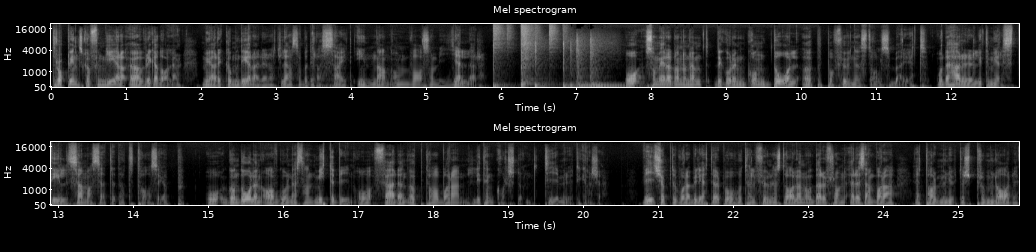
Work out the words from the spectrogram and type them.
Drop-in ska fungera övriga dagar, men jag rekommenderar er att läsa på deras sajt innan om vad som gäller. Och som jag redan har nämnt, det går en gondol upp på Funäsdalsberget. Och det här är det lite mer stillsamma sättet att ta sig upp. Och gondolen avgår nästan mitt i byn och färden upp tar bara en liten kort stund, 10 minuter kanske. Vi köpte våra biljetter på hotell Funäsdalen och därifrån är det sedan bara ett par minuters promenad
